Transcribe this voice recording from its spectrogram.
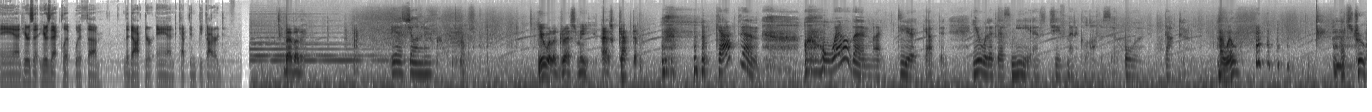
And here's a, here's that clip with um, the Doctor and Captain Picard. Beverly, Yes, Jean Luc. you will address me as Captain. Captain. Oh, well then, my dear Captain. You will address me as Chief Medical Officer or Doctor. I will. That's true.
